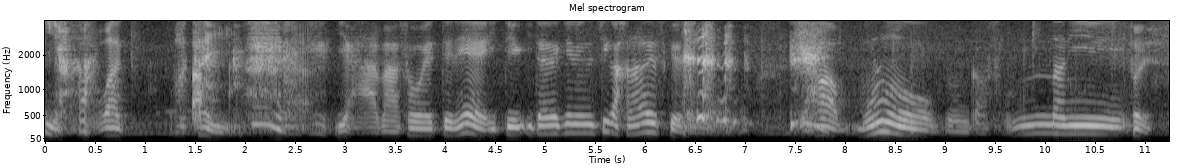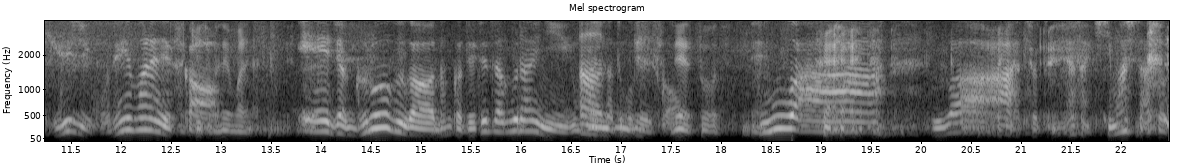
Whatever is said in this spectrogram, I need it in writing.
いいや。わ若い。いやーまあそうやってね言っていただけるうちが花ですけれども。いやーモノ君がそんなにそうです。95年生まれですか？95年生まれなんですえー、じゃあグローブがなんか出てたぐらいに生まれたってことですか？ねそうですね。うわー。うわー。ちょっと皆さん聞きました？ちょっ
